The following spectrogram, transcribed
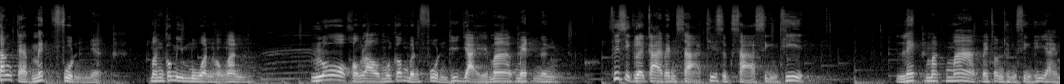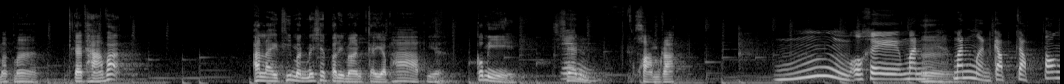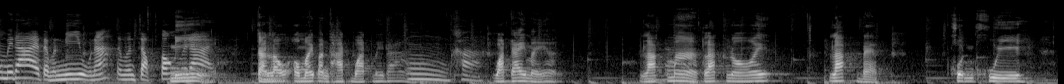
ตั้งแต่เม็ดฝุ่นเนี่ยมันก็มีมวลของมัน โลกของเรามันก็เหมือนฝุ่นที่ใหญ่มากเม็ดหนึ่งฟิสิกส์เลยกลายเป็นศาสตร์ที่ศึกษาสิ่งที่เล็กมาก ๆ ไปจนถึงสิ่งที่ใหญ่มากๆ แต่ถามว่าอะไรที่มันไม่ใช่ปริมาณกายภาพเนี่ยก็มีเช่น ความรัก อืมโอเคมันเออ มันเหมือนกับจับต้องไม่ได้ แต่มันมีอยู่นะ แต่มันจับต้องไม่ได้แต่แต่เราเอาไม้บรรทัดวัดไม่ได้ อืมค่ะ วัดได้ไหมอะรักมากรักน้อย รักแบบคนคุย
